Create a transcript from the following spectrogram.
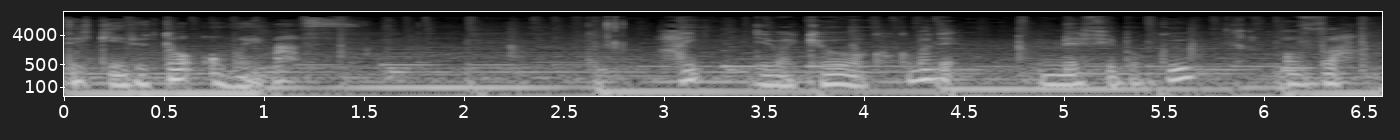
できると思います。はいでは今日はここまで。メシボクオーバー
